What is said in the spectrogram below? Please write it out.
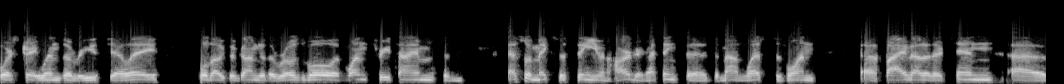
four straight wins over UCLA. Bulldogs have gone to the Rose Bowl and won three times, and that's what makes this thing even harder. I think the the Mountain West has won uh, five out of their ten uh,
